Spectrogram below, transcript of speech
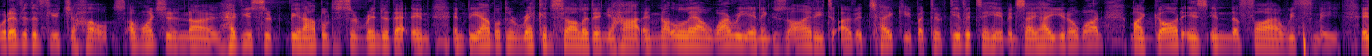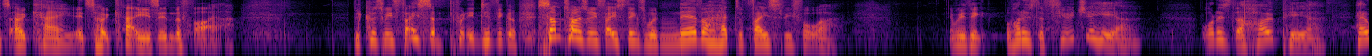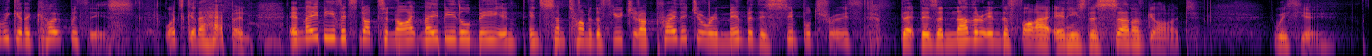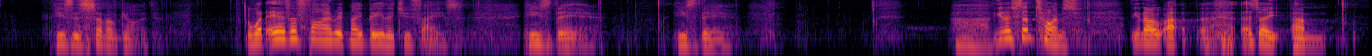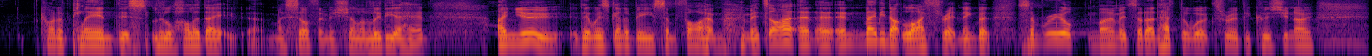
whatever the future holds, I want you to know have you been able to surrender that and, and be able to reconcile it in your heart and not allow worry and anxiety to overtake you, but to give it to Him and say, hey, you know what? My God is in the fire with me. It's okay. It's okay. He's in the fire. Because we face some pretty difficult, sometimes we face things we've never had to face before. And we think, what is the future here? What is the hope here? How are we going to cope with this? What's going to happen? And maybe if it's not tonight, maybe it'll be in, in some time in the future. And I pray that you'll remember this simple truth that there's another in the fire and he's the Son of God with you. He's the Son of God. Whatever fire it may be that you face, he's there. He's there. Ah, you know, sometimes, you know, uh, uh as I um, kind of planned this little holiday uh, myself and Michelle and Lydia had, I knew there was going to be some fire moments, and, I, and, and maybe not life threatening, but some real moments that I'd have to work through because, you know,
